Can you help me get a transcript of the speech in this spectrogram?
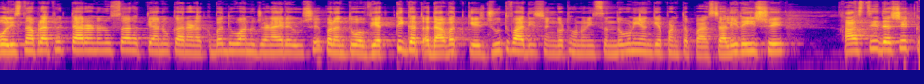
પોલીસના પ્રાથમિક તારણ અનુસાર હત્યાનું કારણ અકબંધ હોવાનું જણાઈ રહ્યું છે, પરંતુ વ્યક્તિગત અદાવત કે જૂથવાદી સંગઠનોની સંડોવણી અંગે પણ તપાસ ચાલી રહી છે. આજથી દશેક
